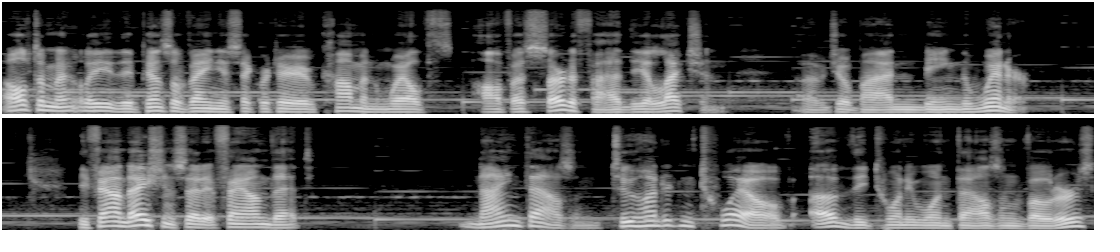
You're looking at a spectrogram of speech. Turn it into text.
Ultimately, the Pennsylvania Secretary of Commonwealth's office certified the election of Joe Biden being the winner. The foundation said it found that 9,212 of the 21,000 voters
